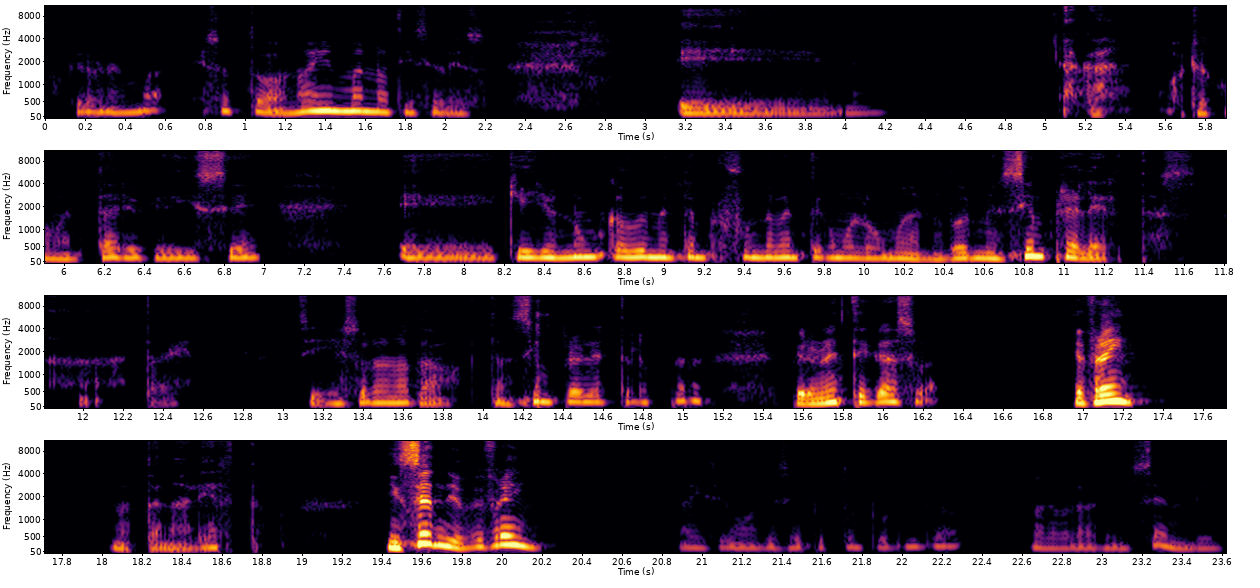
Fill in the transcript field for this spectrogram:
no quiero leer más, eso es todo, no hay más noticias de eso. Eh, acá, otro comentario que dice eh, que ellos nunca duermen tan profundamente como los humanos, duermen siempre alertas. Ah, está bien. Sí, eso lo he notado, que están siempre alertas los perros, pero en este caso, Efraín, no están alerta. Incendio, Efraín, Ahí se como que se despertó un poquito con la palabra incendio,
